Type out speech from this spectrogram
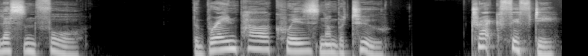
Lesson 4. The Brain Power Quiz Number 2. Track 50.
